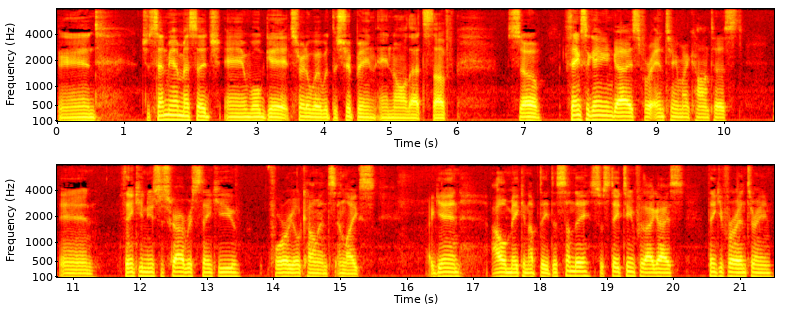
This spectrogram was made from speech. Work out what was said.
And just send me a message and we'll get straight away with the shipping and all that stuff. So, thanks again, guys, for entering my contest. And thank you, new subscribers. Thank you for your comments and likes. Again, I'll make an update this Sunday, so stay tuned for that, guys. Thank you for entering.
